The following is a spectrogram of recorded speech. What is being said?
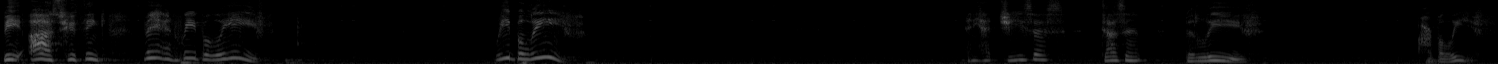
be us who think, man, we believe. We believe. And yet Jesus doesn't believe our belief.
